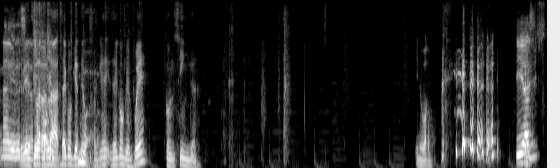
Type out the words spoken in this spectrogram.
Nadie le voy a decir la verdad. ¿Sabes con quién, te- No. ¿sabés con quién fue? Con Singer. Y nos vamos. Díaz.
